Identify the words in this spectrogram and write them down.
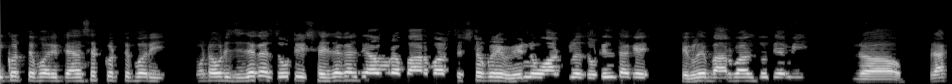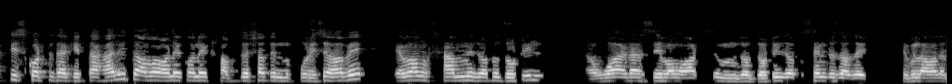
ই করতে পারি ট্রান্সলেট করতে পারি। মোটামুটি যে জায়গায় জটিল, সেই জায়গায় যদি আমরা বারবার চেষ্টা করি, বিভিন্ন ওয়ার্ডগুলো জটিল থাকে সেগুলো বারবার যদি আমি প্র্যাকটিস করতে থাকি, তাহলেই তো আমার অনেক অনেক শব্দের সাথে পরিচয় হবে এবং সামনে যত জটিল ওয়ার্ড আছে এবং ওয়ার্ড জটিল যত সেন্টেন্স আছে, সেগুলো আমাদের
